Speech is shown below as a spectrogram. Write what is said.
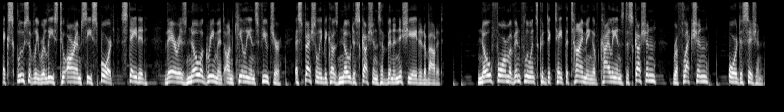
exclusively released to RMC Sport, stated, There is no agreement on Kylian's future, especially because no discussions have been initiated about it. No form of influence could dictate the timing of Kylian's discussion, reflection, or decision.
